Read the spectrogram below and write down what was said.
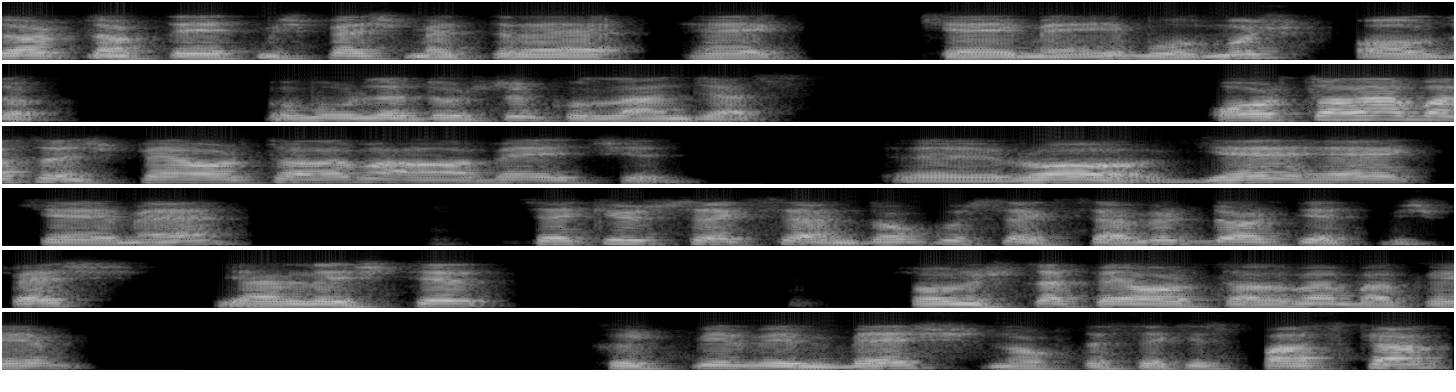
4.75 metre HKM'yi bulmuş olduk. Bu burada dursun kullanacağız. Ortalama basınç P ortalama AB için e, Rho G H KM 880 981 475 yerleştir. Sonuçta P ortalama bakayım 41.005.8 Pascal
